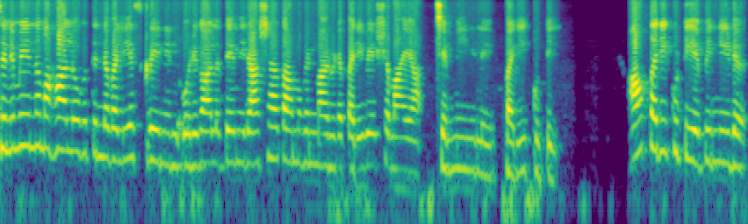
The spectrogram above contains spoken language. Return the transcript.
സിനിമ എന്ന മഹാലോകത്തിന്റെ വലിയ സ്ക്രീനിൽ ഒരു കാലത്തെ നിരാശാകാമുകന്മാരുടെ പരിവേഷമായ ചെമ്മീനിലെ പരീക്കുട്ടി. ആ പരീക്കുട്ടിയെ പിന്നീട്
